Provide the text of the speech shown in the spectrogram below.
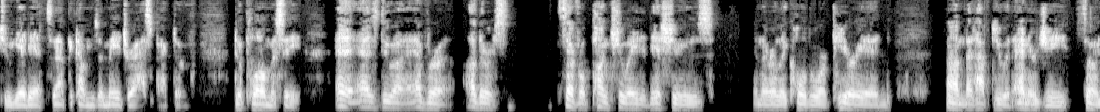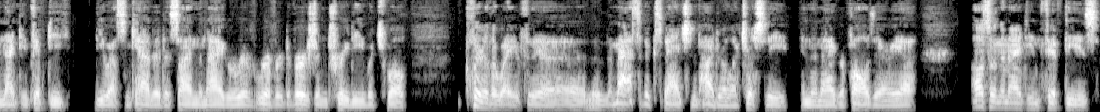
to get in. So that becomes a major aspect of diplomacy, as do uh, ever other several punctuated issues in the early Cold War period um, that have to do with energy. So in 1950, the U.S. and Canada signed the Niagara River Diversion Treaty, which will clear the way for the, uh, the massive expansion of hydroelectricity in the Niagara Falls area. Also in the 1950s,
